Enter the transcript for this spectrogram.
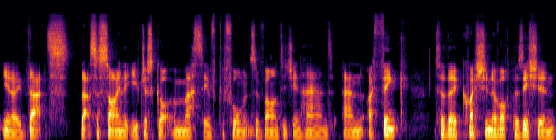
you know that's that's a sign that you've just got a massive performance advantage in hand. And I think to the question of opposition,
